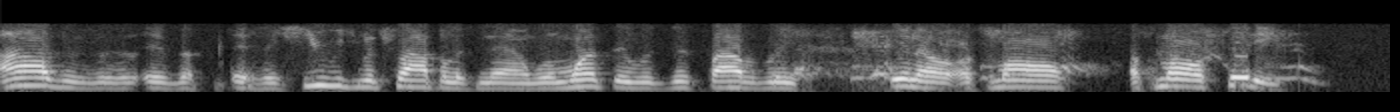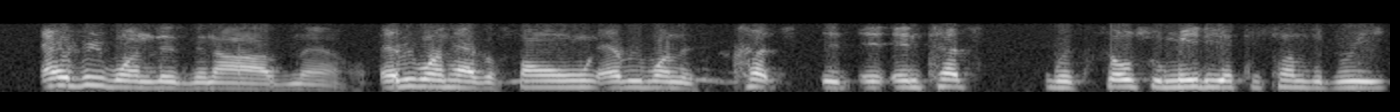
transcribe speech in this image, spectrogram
Oz is a, is a is a huge metropolis now. When once it was just probably, you know, a small a small city. Everyone lives in Oz now. Everyone has a phone. Everyone is touch in, in touch with social media to some degree.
